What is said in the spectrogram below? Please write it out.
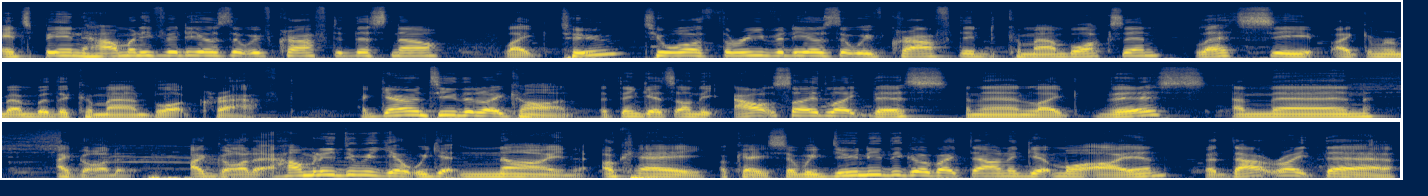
It's been how many videos that we've crafted this now? Like two, two or three videos that we've crafted command blocks in. Let's see if I can remember the command block craft. I guarantee that I can't. I think it's on the outside like this, and then like this, and then I got it. I got it. How many do we get? We get nine. Okay. Okay, so we do need to go back down and get more iron, but that right there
